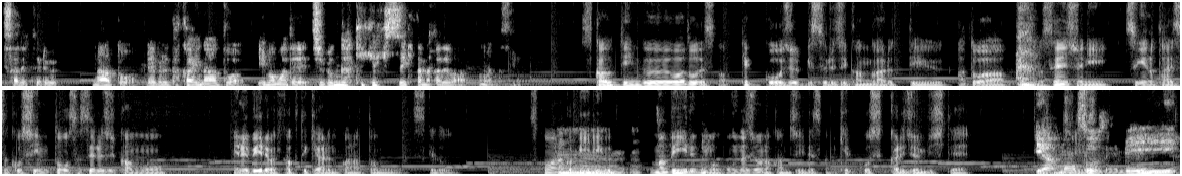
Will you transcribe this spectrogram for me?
されてるなとは、レベル高いなとは、今まで自分が経験してきた中では思いますね。スカウティングはどうですか？結構準備する時間があるっていう、あとはその 選手に次の対策を浸透させる時間も NBA では比較的あるのかなと思うんですけど、そこはなんか B リーグ、グまあ B リーグも同じような感じですかね。結構しっかり準備して。いや、もうそうですね。B、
